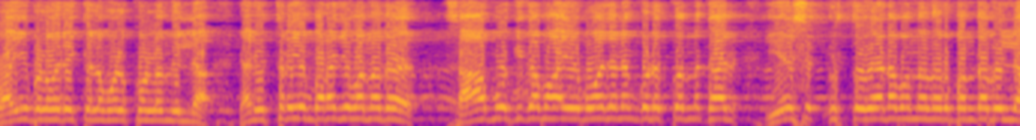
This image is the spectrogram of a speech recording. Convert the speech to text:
ബൈബിൾ ഒരിക്കലും ഉൾക്കൊള്ളുന്നില്ല. ഞാൻ ഇത്രയും പറഞ്ഞു വന്നത് സാമൂഹികമായ ഭോജനം കൊടുക്കുന്ന യേശുക്രിസ്തു വേണമെന്ന് നിർബന്ധമില്ല.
